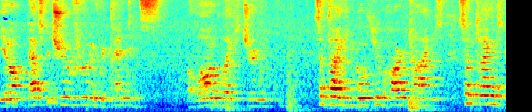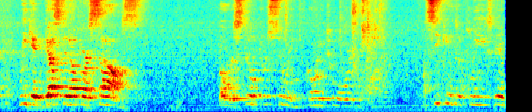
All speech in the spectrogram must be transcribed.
You know, that's the true fruit of repentance. A long life's journey. Sometimes we go through hard times. Sometimes we get dusted up ourselves. But we're still pursuing, going towards the Father, seeking to please Him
